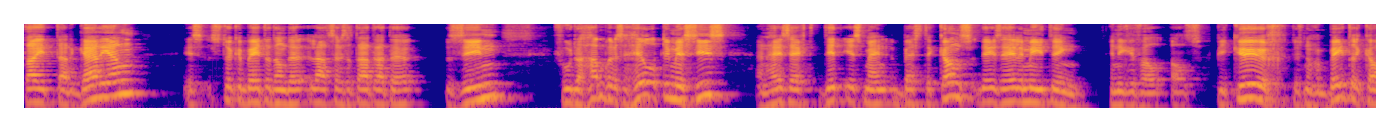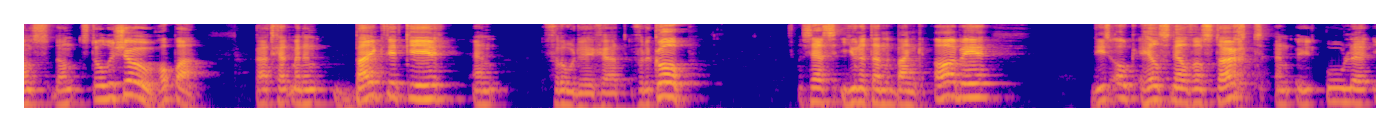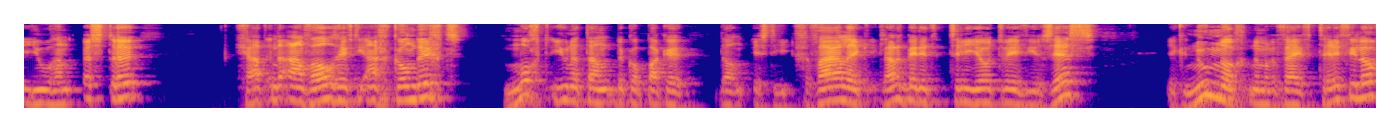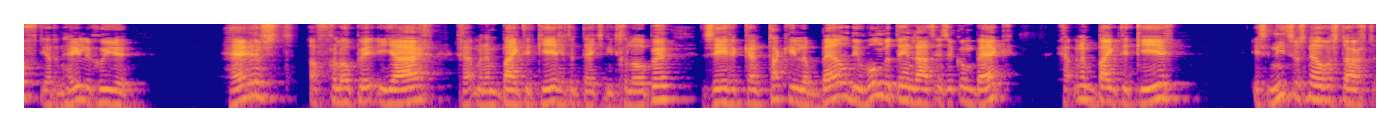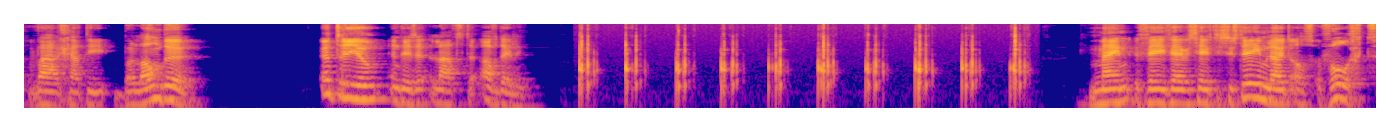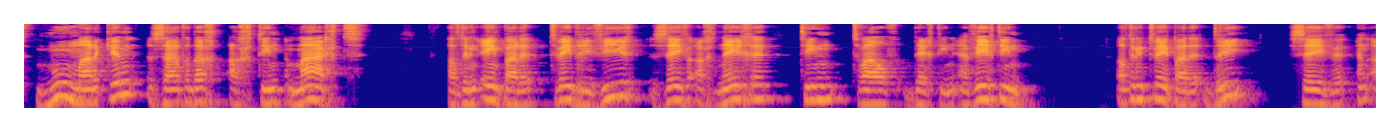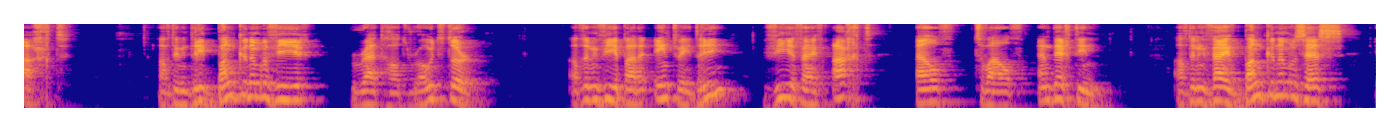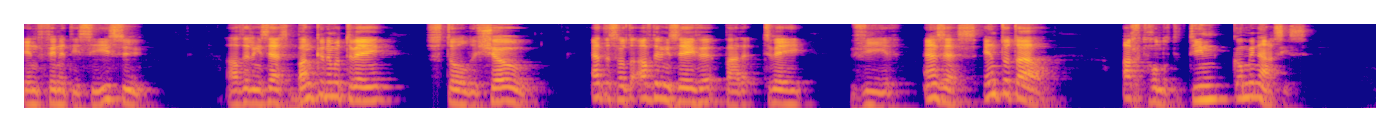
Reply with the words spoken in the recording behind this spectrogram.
Tai Targaryen is stukken beter dan de laatste resultaten laten zien. Voerde Hammer is heel optimistisch en hij zegt: Dit is mijn beste kans, deze hele meeting. In ieder geval als piqueur. Dus nog een betere kans dan Stol de Show. Hoppa. Paard gaat met een bike dit keer en Vroede gaat voor de koop. 6 Jonathan Bank AB. Die is ook heel snel van start. En Ole Johan Östre gaat in de aanval, heeft hij aangekondigd. Mocht Jonathan de kop pakken, dan is die gevaarlijk. Ik laat het bij dit trio 246. Ik noem nog nummer 5 Trefilov. Die had een hele goede herfst afgelopen jaar. Gaat met een bike dit keer, heeft een tijdje niet gelopen. 7 Kentucky Label, die won meteen laatst in zijn comeback. Gaat met een bike dit keer. Is niet zo snel van start. Waar gaat hij belanden? Een trio in deze laatste afdeling. Mijn V75 systeem luidt als volgt. Moemarken, zaterdag 18 maart. Afdeling 1 paarden 2, 3, 4, 7, 8, 9, 10, 12, 13 en 14. Afdeling 2 paarden 3, 7 en 8. Afdeling 3 banken nummer 4, Red Hot Roadster. Afdeling 4 paarden 1, 2, 3, 4, 5, 8, 11, 12 en 13. Afdeling 5 banken nummer 6, Infinity CSU. Afdeling 6, banken nummer 2, Stole the Show. En tenslotte afdeling 7, paarden 2, 4 en 6. In totaal 810 combinaties.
